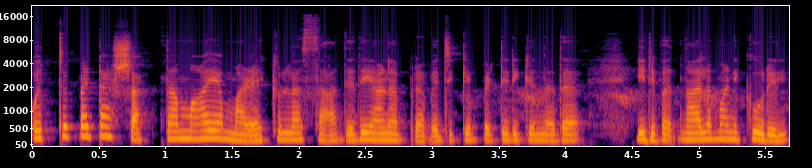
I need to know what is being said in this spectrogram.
ഒറ്റപ്പെട്ട ശക്തമായ മഴയ്ക്കുള്ള സാധ്യതയാണ് പ്രവചിക്കപ്പെട്ടിരിക്കുന്നത്. ഇരുപത്തിനാല് മണിക്കൂറിൽ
